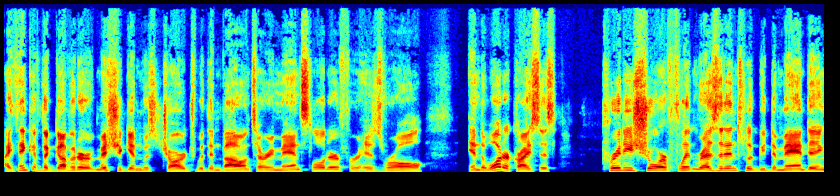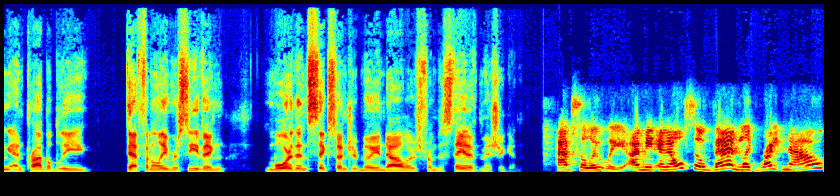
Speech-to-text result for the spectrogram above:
I think if the governor of Michigan was charged with involuntary manslaughter for his role in the water crisis, pretty sure Flint residents would be demanding and probably definitely receiving more than $600 million from the state of Michigan. Absolutely. I mean, and also then, like right now,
